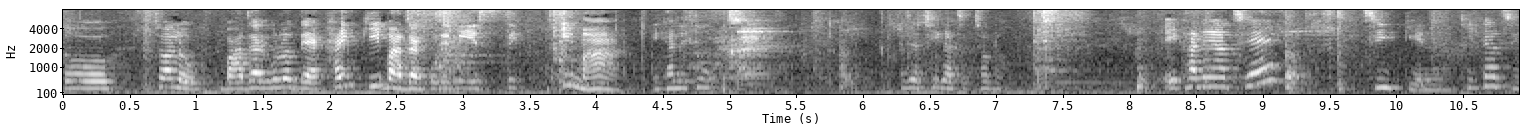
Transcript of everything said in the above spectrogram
তো চলো বাজারগুলো দেখাই কি বাজার করে নিয়ে এসছি। কি মা এখানে তো আচ্ছা ঠিক আছে চলো। এখানে আছে চিকেন, ঠিক আছে?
